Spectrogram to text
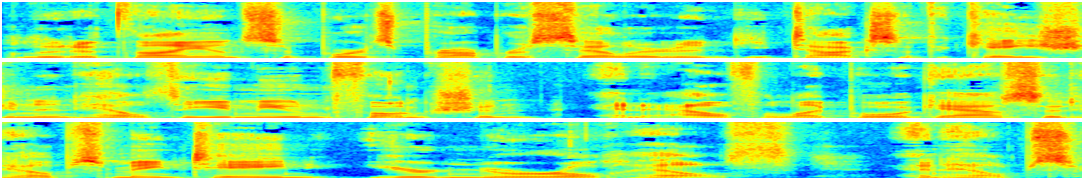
Glutathione supports proper cellular detoxification and healthy immune function, and alpha lipoic acid helps maintain your neural health and helps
